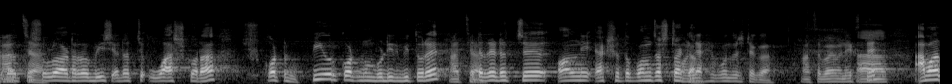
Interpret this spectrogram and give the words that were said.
এটা হচ্ছে আচ্ছা। ষোলো আঠারো বিশ। এটা হচ্ছে ওয়াশ করা কটন পিওর কটন বডির ভিতরে। আচ্ছা। এটা রেট হচ্ছে অনলি একশো পঞ্চাশ টাকা। একশো পঞ্চাশ টাকা। আচ্ছা ভাই নেক্সটে আমার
